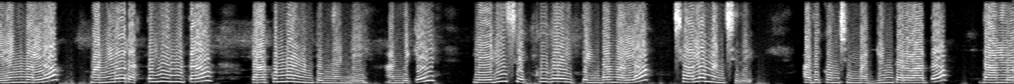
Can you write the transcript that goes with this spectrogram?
ఐరన్ వల్ల మనలో రక్తహీనత రాకుండా ఉంటుందండి. అందుకే లేడీస్ ఎక్కువగా ఇది తినడం వల్ల చాలా మంచిది. అది కొంచెం మగ్గిన తర్వాత దానిలో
